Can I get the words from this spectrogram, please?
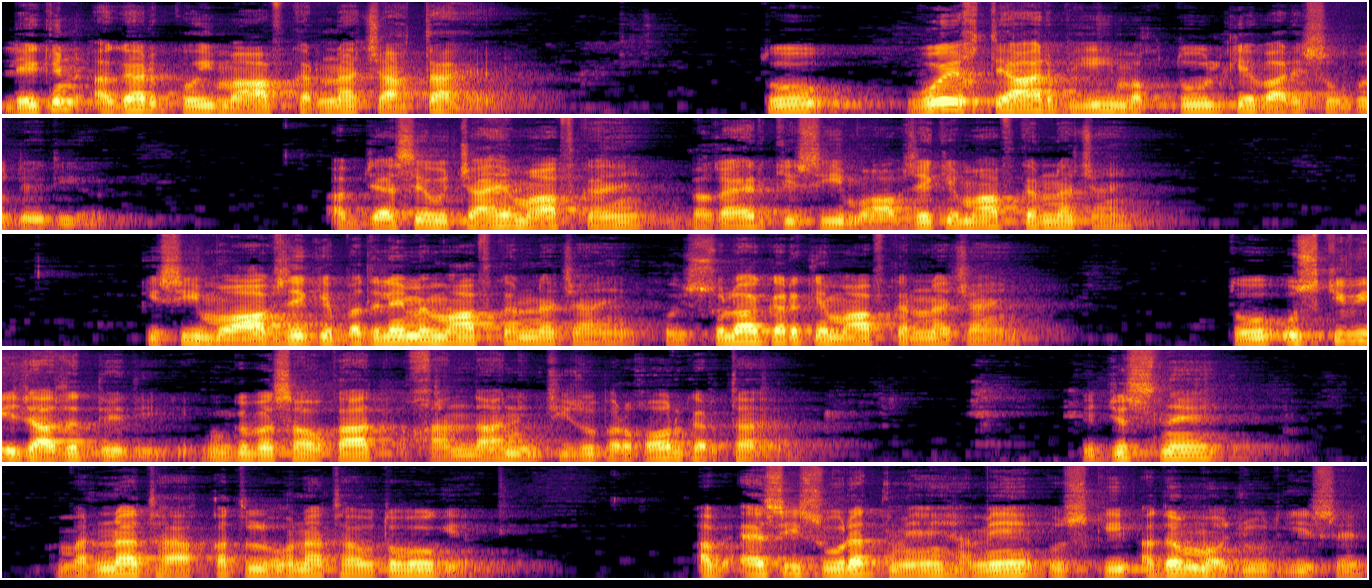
لیکن اگر کوئی معاف کرنا چاہتا ہے تو وہ اختیار بھی مقتول کے وارثوں کو دے دیا۔ اب جیسے وہ چاہے معاف کریں، بغیر کسی معاوضے کے معاف کرنا چاہیں، کسی معاوضے کے بدلے میں معاف کرنا چاہیں، کوئی صلاح کر کے معاف کرنا چاہیں، تو اس کی بھی اجازت دے دی گئی۔ کیونکہ بسا اوقات خاندان ان چیزوں پر غور کرتا ہے کہ جس نے مرنا تھا، قتل ہونا تھا، وہ تو ہو گیا۔ اب ایسی صورت میں ہمیں اس کی عدم موجودگی سے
